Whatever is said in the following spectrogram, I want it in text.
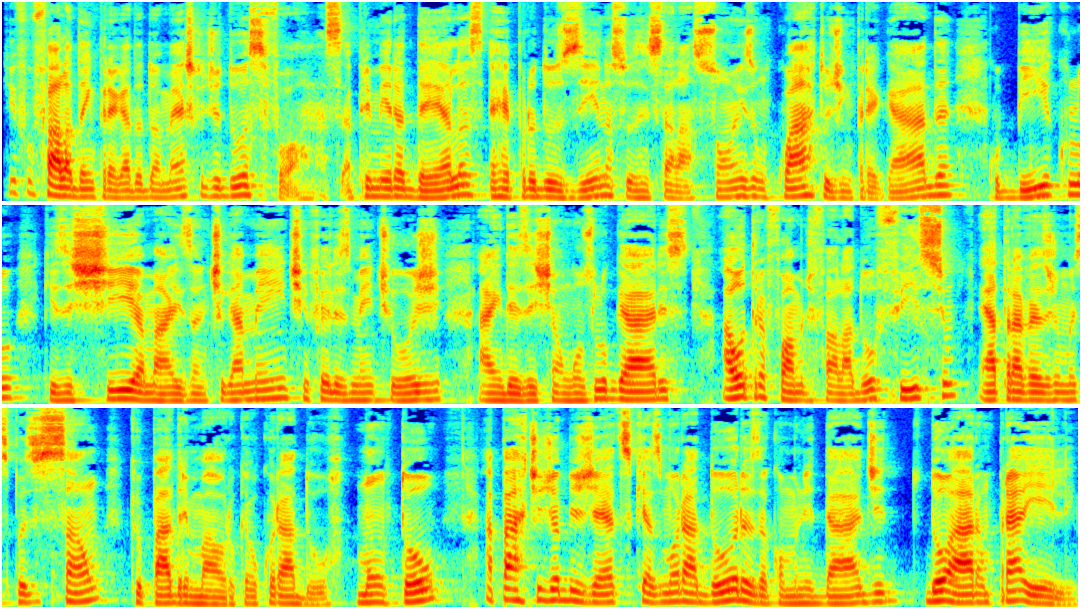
Kifo fala da empregada doméstica de duas formas. A primeira delas é reproduzir nas suas instalações um quarto de empregada, cubículo, que existia mais antigamente, infelizmente hoje ainda existe em alguns lugares. A outra forma de falar do ofício é através de uma exposição que o padre Mauro, que é o curador, montou a partir de objetos que as moradoras da comunidade doaram para ele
